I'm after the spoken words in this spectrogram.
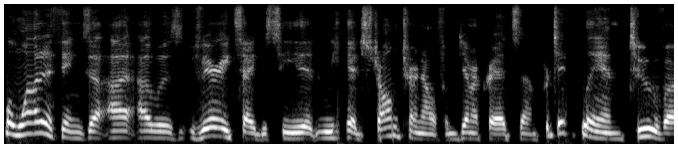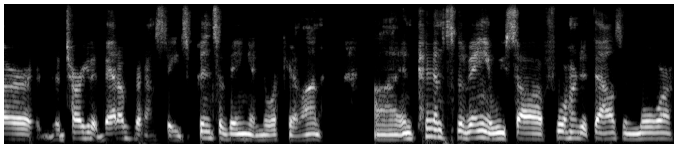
Well, one of the things I, I, was very excited to see that we had strong turnout from Democrats, um, particularly in two of our targeted battleground states, Pennsylvania and North Carolina. Uh, in Pennsylvania, we saw 400,000 more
